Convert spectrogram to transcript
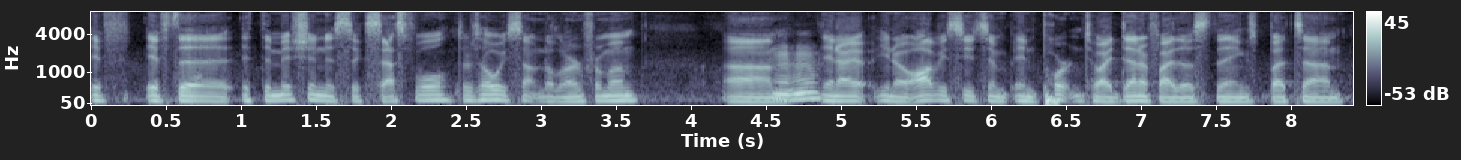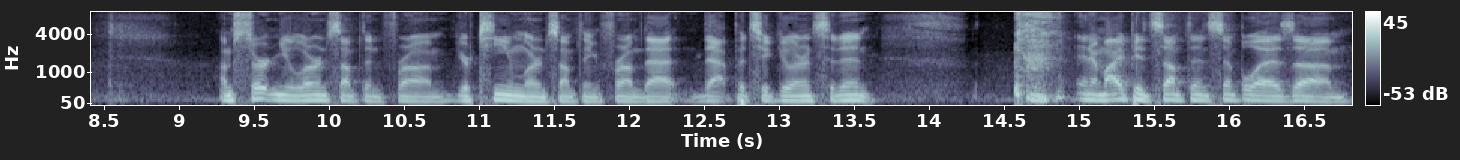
if if the if the mission is successful. There's always something to learn from them. Um, mm-hmm. And I, you know, obviously it's important to identify those things, but um, I'm certain you learned something from your team learned something from that that particular incident, and it might be something simple as um,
